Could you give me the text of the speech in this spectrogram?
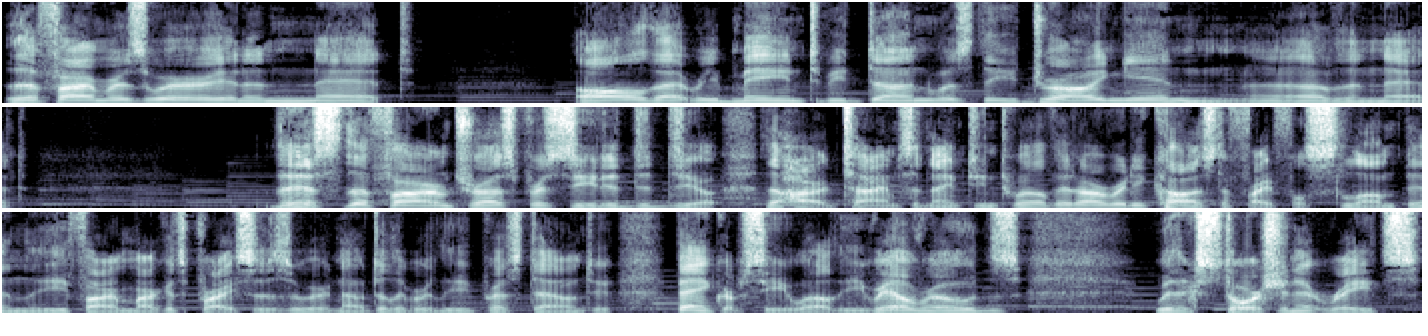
The farmers were in a net. All that remained to be done was the drawing in of the net. This the Farm Trust proceeded to do. The hard times of 1912 had already caused a frightful slump in the farm market's prices, were now deliberately pressed down to bankruptcy, while the railroads, with extortionate rates,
